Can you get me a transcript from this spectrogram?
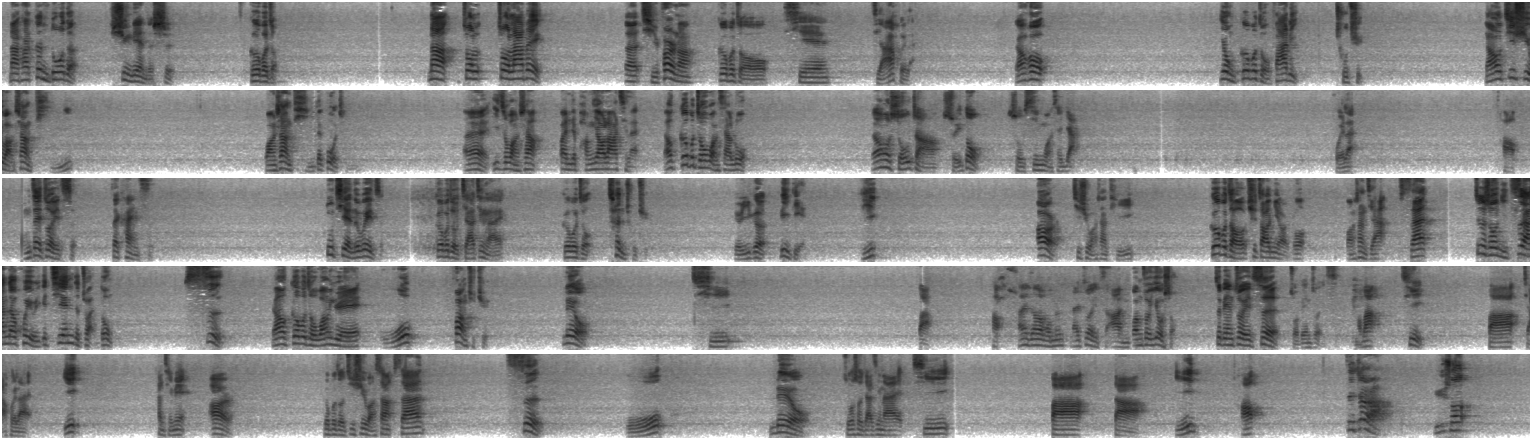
那它更多的训练的是胳膊肘。那做做拉背，呃，起份儿呢，胳膊肘先夹回来，然后用胳膊肘发力出去，然后继续往上提。往上提的过程，哎，一直往上，把你的旁腰拉起来，然后胳膊肘往下落，然后手掌随动，手心往下压，回来。好，我们再做一次，再看一次。肚脐眼的位置，胳膊肘夹进来，胳膊肘蹭出去，有一个力点，一。二，继续往上提，胳膊肘去找你耳朵，往上夹。三，这个时候你自然的会有一个肩的转动。四，然后胳膊肘往远。五，放出去。六，七，八，好，按照我们来做一次啊，你光做右手，这边做一次，左边做一次，好吧？七，八，夹回来。一，看前面。二，胳膊肘继续往上，三、四、五、六，左手夹进来，七、八，打一，好，在这儿啊，比如说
